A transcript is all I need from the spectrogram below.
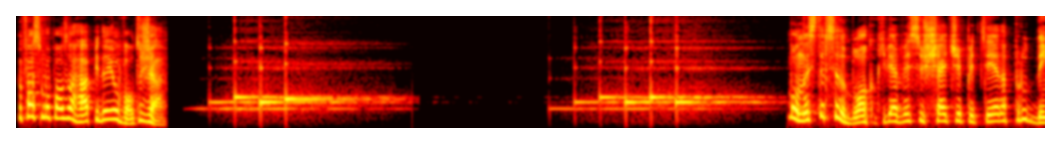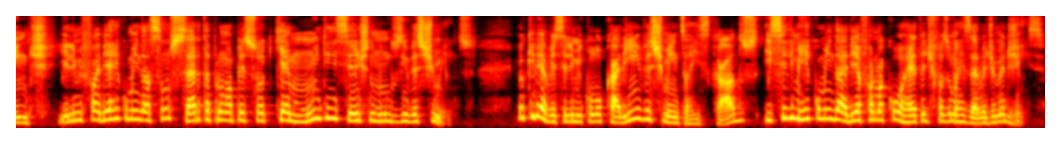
Eu faço uma pausa rápida e eu volto já. Bom, nesse terceiro bloco eu queria ver se o chat GPT era prudente e ele me faria a recomendação certa para uma pessoa que é muito iniciante no mundo dos investimentos. Eu queria ver se ele me colocaria em investimentos arriscados e se ele me recomendaria a forma correta de fazer uma reserva de emergência.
